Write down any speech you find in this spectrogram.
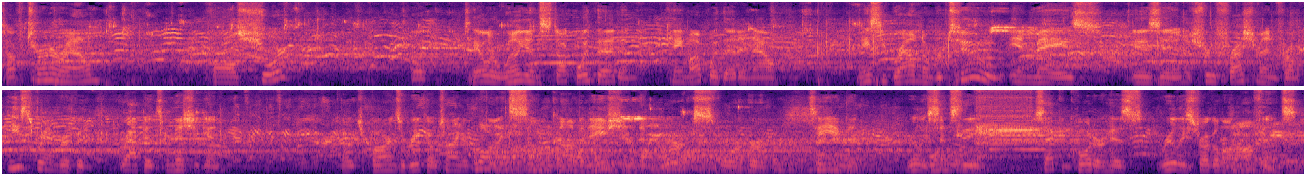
Tough turnaround. Falls short. But Taylor Williams stuck with it and came up with it. And now Macy Brown, number two in maize, is in, a true freshman from East Grand Rapids, Michigan. Coach Barnes Arico trying to find some combination that works for her team that really since the second quarter has really struggled on offense. And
